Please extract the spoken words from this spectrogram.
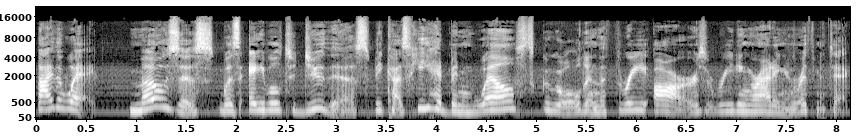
By the way, Moses was able to do this because he had been well schooled in the three R's reading, writing, and arithmetic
